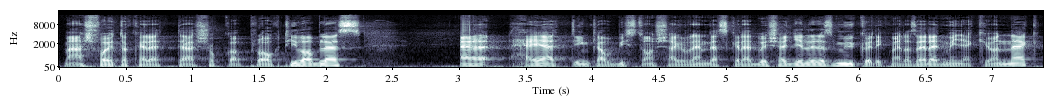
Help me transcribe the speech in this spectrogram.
másfajta kerettel sokkal proaktívabb lesz, el, helyett inkább a biztonságra rendezkedett be, és egyelőre ez működik, mert az eredmények jönnek,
